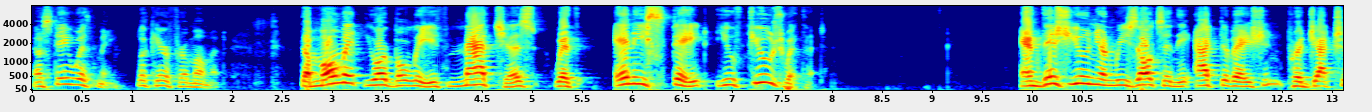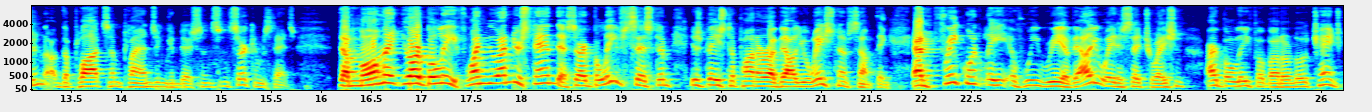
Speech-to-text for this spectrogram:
Now stay with me. Look here for a moment. The moment your belief matches with any state, you fuse with it. And this union results in the activation, projection of the plots and plans and conditions and circumstance. The moment your belief, when you understand this, our belief system is based upon our evaluation of something. And frequently, if we reevaluate a situation, our belief about it will change.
